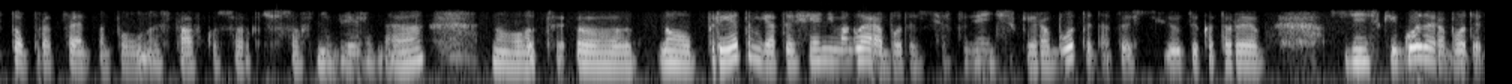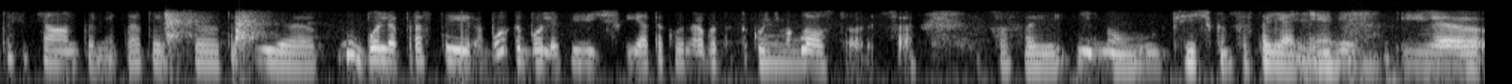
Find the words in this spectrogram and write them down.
стопроцентно полную ставку 40 часов в неделю, да, ну вот, э, но при этом я, то есть я не могла работать все студенческие работы, да, то есть люди, которые в студенческие годы работают официантами, да, то есть э, такие, ну, более простые работы, более физические, я такую на работу такой не могла устроиться со своей, ну, физическом состоянии, и э,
